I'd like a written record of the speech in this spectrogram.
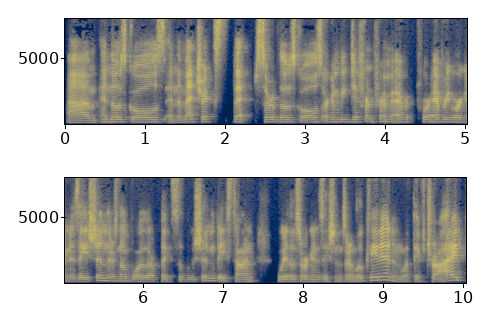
um, and those goals and the metrics that serve those goals are going to be different from every, for every organization. There's no boilerplate solution based on where those organizations are located and what they've tried and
